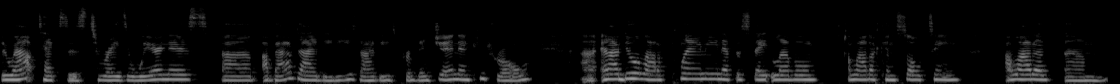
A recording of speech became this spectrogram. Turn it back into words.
throughout Texas to raise awareness uh, about diabetes, diabetes prevention and control. Uh, and I do a lot of planning at the state level, a lot of consulting, a lot of um,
